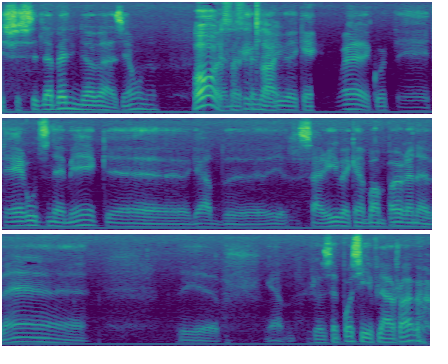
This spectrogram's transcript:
c'est, de la belle innovation. Là. Oh, la ça c'est clair. arrive avec un. Ouais, écoute, est aérodynamique. euh, regarde, euh, ça arrive avec un bumper en avant. euh, et, regarde, je ne sais pas s'il est flasheur.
